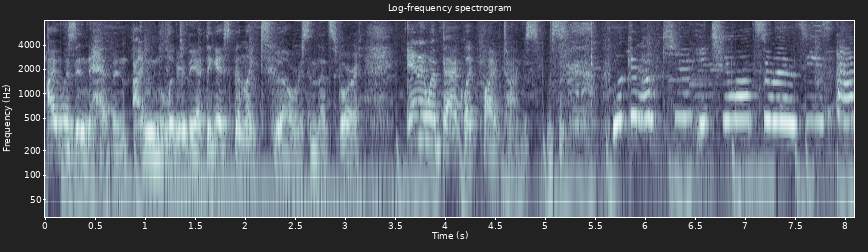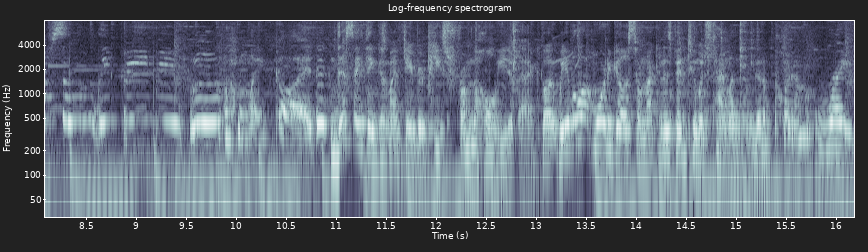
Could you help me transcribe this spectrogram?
I was in heaven. I'm literally, I think I spent like two hours in that store. And I went back like five times. Look at how cute Ichimatsu is. He's absolutely baby. oh my god. This I think is my favorite piece from the whole Ita bag. But we have a lot more to go, so I'm not gonna spend too much time on them. I'm gonna put them right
